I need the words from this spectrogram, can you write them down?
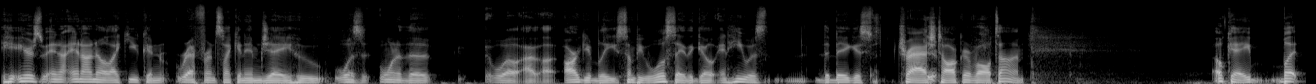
here's and I, and I know like you can reference like an MJ who was one of the well, I, I- arguably some people will say the goat, and he was the biggest trash talker of all time. Okay, but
